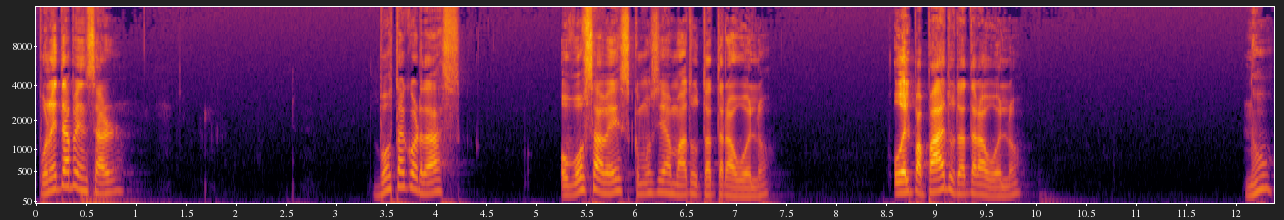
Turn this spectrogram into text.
Ponete a pensar. ¿Vos te acordás? ¿O vos sabés cómo se llamaba tu tatarabuelo? ¿O el papá de tu tatarabuelo? No.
